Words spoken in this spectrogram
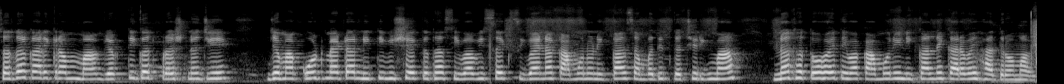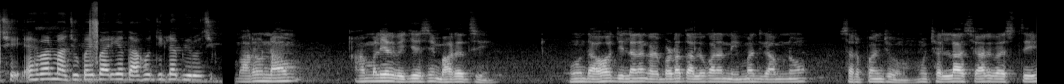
સદર કાર્યક્રમમાં વ્યક્તિગત પ્રશ્ન જે, જેમાં કોર્ટ મેટર, નીતિ વિષયક તથા સેવા વિષયક સિવાયના કામોનો નિકાલ સંબંધિત કચેરીમાં ન થતો હોય તેવા કામોની નિકાલની કાર્યવાહી હાથ ધરવામાં આવે છે. અહેવાલ માજુભાઈ બારિયા, દાહોદ જિલ્લા બ્યુરો મારું નામ આમલિયાર વિજયસિંહ ભારતસિંહ. હું દાહોદ જિલ્લાના ગરબાડા તાલુકાના નીમજ ગામનો સરપંચ છું. હું છેલ્લા ચાર વર્ષથી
